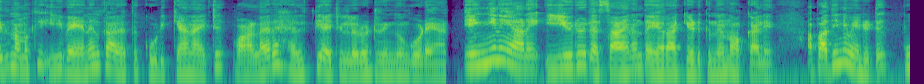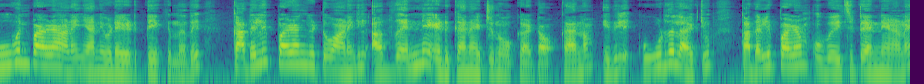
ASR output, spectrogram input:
ഇത് നമുക്ക് ഈ വേനൽക്കാലത്ത് കുടിക്കാനായിട്ട് വളരെ ഹെൽത്തി ആയിട്ടുള്ള ഒരു ഡ്രിങ്കും കൂടെയാണ്. എങ്ങനെയാണ് ഈ ഒരു രസായനം തയ്യാറാക്കിയെടുക്കുന്നത് നോക്കാലേ അപ്പൊ അതിന് വേണ്ടിയിട്ട് പൂവൻ പഴമാണ് ഞാൻ ഇവിടെ എടുത്തേക്കുന്നത്. കദളിപ്പഴം കിട്ടുവാണെങ്കിൽ അത് തന്നെ എടുക്കാനായിട്ട് നോക്കുക കേട്ടോ. കാരണം ഇതിൽ കൂടുതലായിട്ടും കദളിപ്പഴം ഉപയോഗിച്ചിട്ട് തന്നെയാണ്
